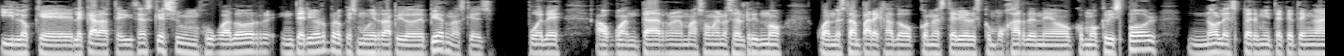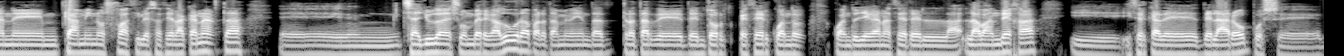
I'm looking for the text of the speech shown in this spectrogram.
y lo que le caracteriza es que es un jugador interior pero que es muy rápido de piernas, que es puede aguantar más o menos el ritmo cuando está emparejado con exteriores como Harden o como Chris Paul, no les permite que tengan eh, caminos fáciles hacia la canasta, eh, se ayuda de su envergadura para también tratar de, entorpecer cuando, cuando llegan a hacer el, la, la, bandeja y, cerca de, del aro, pues eh,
